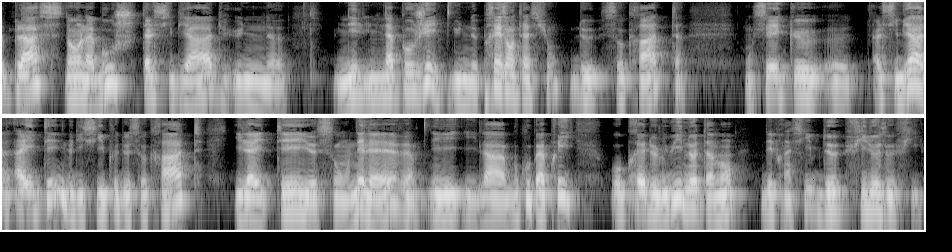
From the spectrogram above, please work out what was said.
place dans la bouche d'Alcibiade une, une, apogée, une présentation de Socrate. On sait que euh, Alcibiade a été le disciple de Socrate, il a été son élève et il a beaucoup appris auprès de lui, notamment des principes de philosophie.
